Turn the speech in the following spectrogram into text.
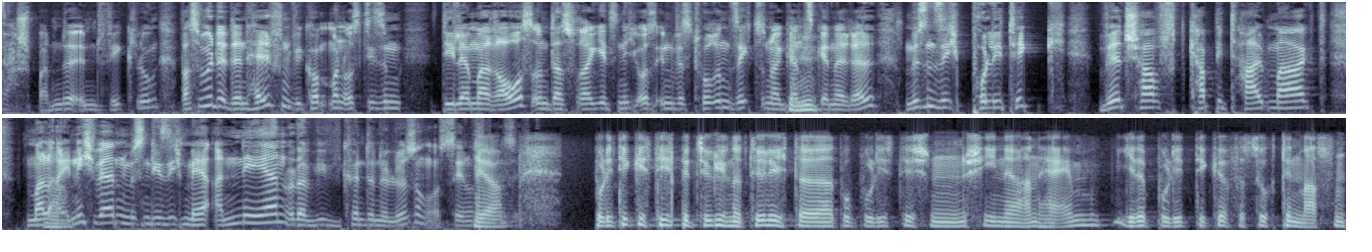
Ja, spannende Entwicklung. Was würde denn helfen? Wie kommt man aus diesem Dilemma raus? Und das frage ich jetzt nicht aus Investorensicht, sondern ganz mhm. generell. Müssen sich Politik, Wirtschaft, Kapitalmarkt mal ja. einig werden? Müssen die sich mehr annähern? Oder wie könnte eine Lösung aussehen? Ja. Politik ist diesbezüglich natürlich der populistischen Schiene anheim. Jeder Politiker versucht den Massen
